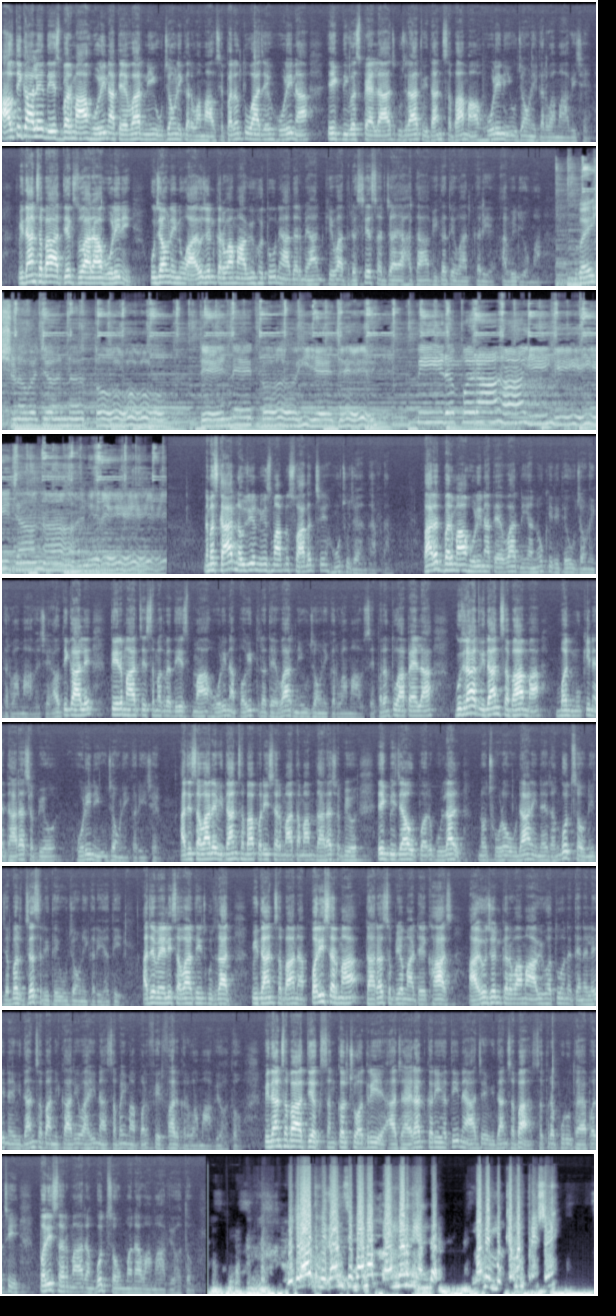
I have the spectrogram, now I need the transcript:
આવતીકાલે દેશભરમાં હોળીના તહેવારની ઉજવણી કરવામાં આવશે. પરંતુ આજે હોળીના એક દિવસ પહેલાં જ ગુજરાત વિધાનસભામાં હોળીની ઉજવણી કરવામાં આવી છે. વિધાનસભા અધ્યક્ષ દ્વારા હોળીની ઉજવણીનું આયોજન કરવામાં આવ્યું હતું અને આ દરમિયાન કેવા દ્રશ્ય સર્જાયા હતા વિગતે વાત કરીએ આ વિડીયોમાં. વૈષ્ણવજન તેને કહીએ જે પીડ પરાઈ જાનાને રે. નમસ્કાર, નવજીવન ન્યૂઝમાં આપનું સ્વાગત છે. હું છું જયંત આપણા. ભારતભરમાં હોળીના તહેવારની અનોખી રીતે ઉજવણી કરવામાં આવે છે. આવતીકાલે તેર માર્ચે સમગ્ર દેશમાં હોળીના પવિત્ર તહેવારની ઉજવણી કરવામાં આવશે. પરંતુ આ પહેલાં ગુજરાત વિધાનસભામાં મન મૂકીને ધારાસભ્યો હોળીની ઉજવણી કરી છે. આજે સવારે વિધાનસભા પરિસરમાં તમામ ધારાસભ્યોએ એકબીજા ઉપર ગુલાલનો છોડો ઉડાડીને રંગોત્સવની જબરજસ્ત રીતે ઉજવણી કરી હતી. આજે વહેલી સવારથી જ ગુજરાત વિધાનસભાના પરિસરમાં ધારાસભ્ય માટે ખાસ આયોજન કરવામાં આવ્યું હતું અને તેને લઈને વિધાનસભાની કાર્યવાહીના સમયમાં પણ ફેરફાર કરવામાં આવ્યો હતો. વિધાનસભા અધ્યક્ષ શંકર ચૌધરીએ આ જાહેરાત કરી હતી અને આજે વિધાનસભા સત્ર પૂરું થયા પછી પરિસરમાં રંગોત્સવ મનાવવામાં આવ્યો હતો. ગુજરાત વિધાનસભાના પ્રાંગણની અંદર માન્ય મુખ્યમંત્રી શ્રી,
